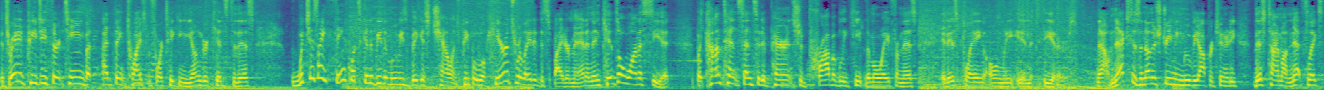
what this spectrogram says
It's rated PG 13, but I'd think twice before taking younger kids to this. Which is, I think, what's going to be the movie's biggest challenge. People will hear it's related to Spider Man, and then kids will want to see it. But content sensitive parents should probably keep them away from this. It is playing only in theaters. Now, next is another streaming movie opportunity, this time on Netflix.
